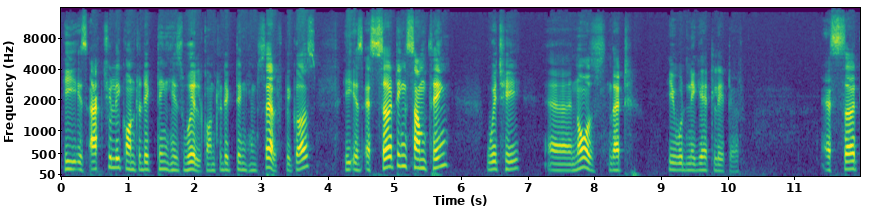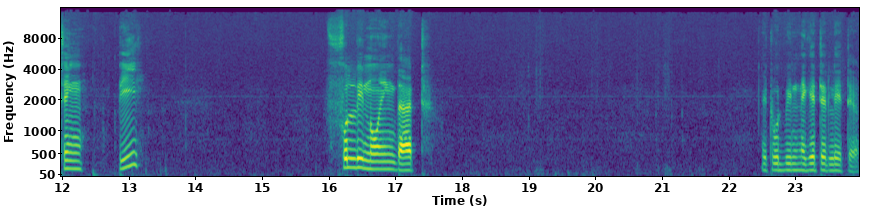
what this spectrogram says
he is actually contradicting his will contradicting himself because he is asserting something which he uh, knows that he would negate later asserting P fully knowing that it would be negated later.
